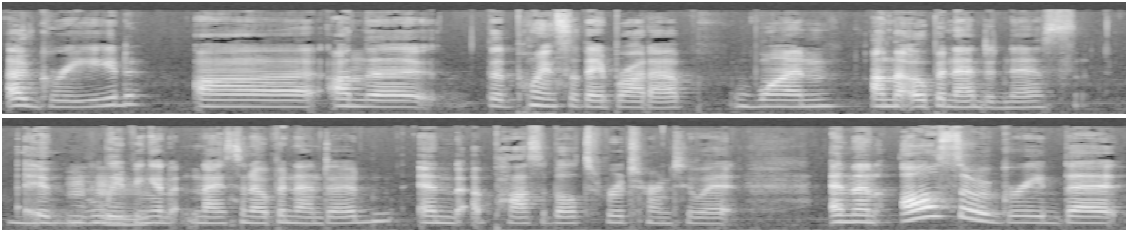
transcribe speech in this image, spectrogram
agreed uh, on the the points that they brought up. One on the open endedness, leaving it nice and open ended, and a possible to return to it, and then also agreed that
